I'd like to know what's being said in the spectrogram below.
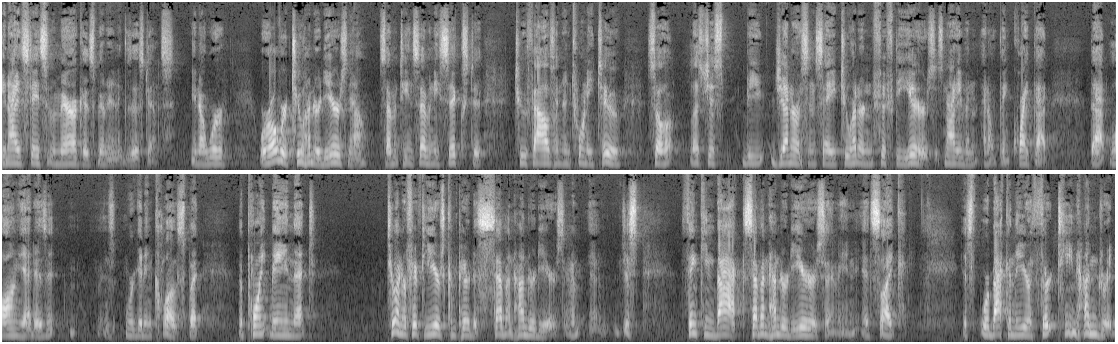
United States of America has been in existence. You know, we're we're over 200 years now, 1776 to 2022. So let's just be generous and say 250 years. It's not even, I don't think, quite that that long yet, is it? We're getting close. But the point being that 250 years compared to 700 years. And just thinking back, 700 years, I mean, it's like it's, we're back in the year 1300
